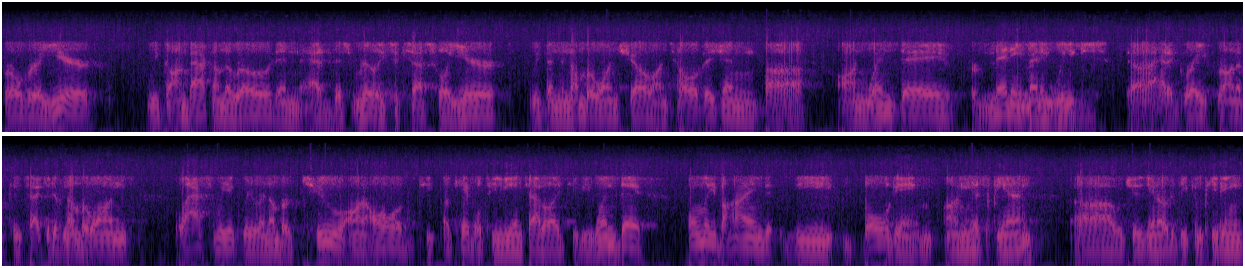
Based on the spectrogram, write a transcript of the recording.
for over a year. We've gone back on the road and had this really successful year. We've been the number one show on television uh, on Wednesday for many, many weeks. Uh, had a great run of consecutive number ones. Last week we were number two on all of t- uh, cable TV and satellite TV Wednesday, only behind the bowl game on ESPN, uh, which is you know to be competing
